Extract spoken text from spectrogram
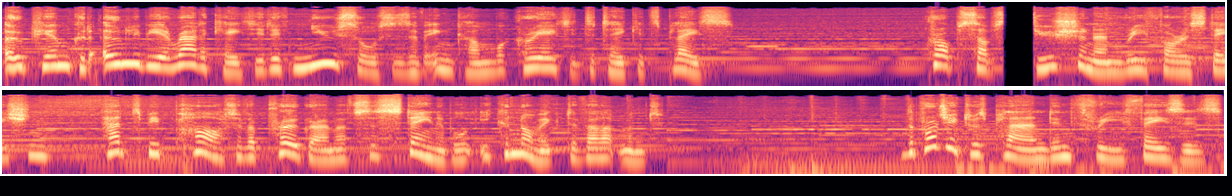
Opium could only be eradicated if new sources of income were created to take its place. Crop substitution and reforestation had to be part of a program of sustainable economic development. The project was planned in three phases.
